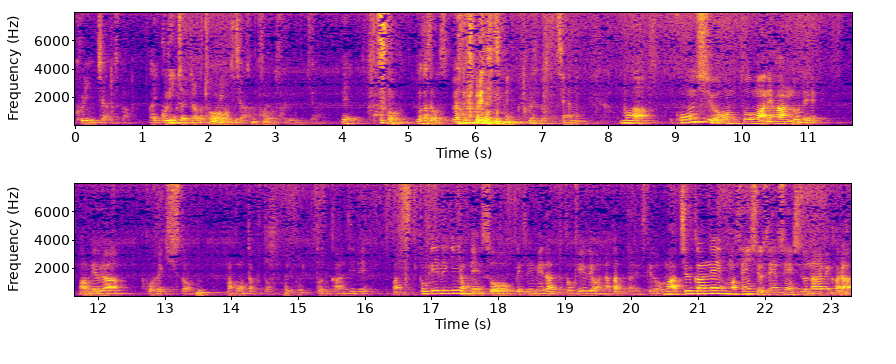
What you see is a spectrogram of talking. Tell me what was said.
クリンチャーですか？あクリンチャー言ってなかった。クリンチャー。そうね、そう。任せます。これですねまあ今週は本当まあね販路で、まあ、三浦神戸騎手と、まあ、コンタクト取る感じで、まあ、時計的にはねそう別に目立った時計ではなかったですけどまあ中間ね、まあ、先週先々週と斜めから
